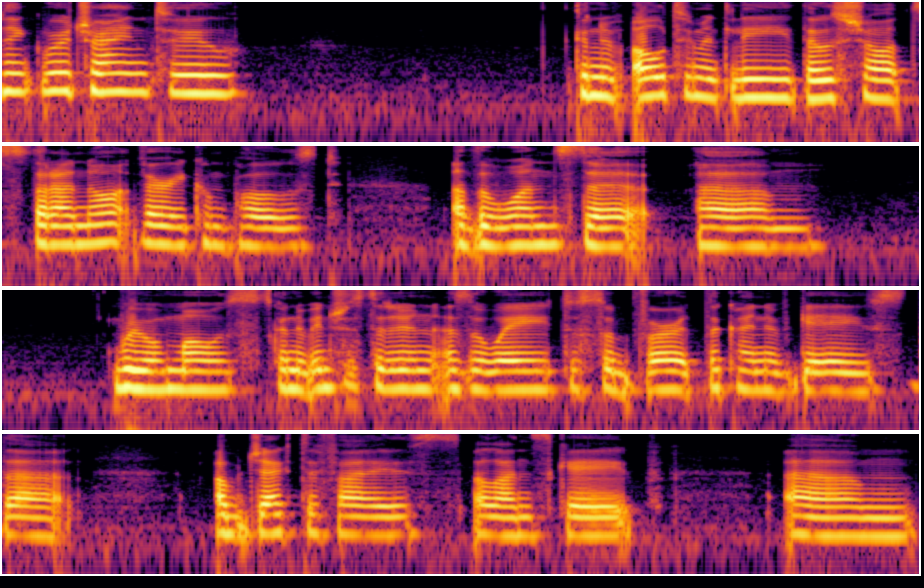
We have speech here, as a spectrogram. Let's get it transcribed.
Think we're trying to kind of ultimately those shots that are not very composed are the ones that um, we were most kind of interested in as a way to subvert the kind of gaze that objectifies a landscape, um,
